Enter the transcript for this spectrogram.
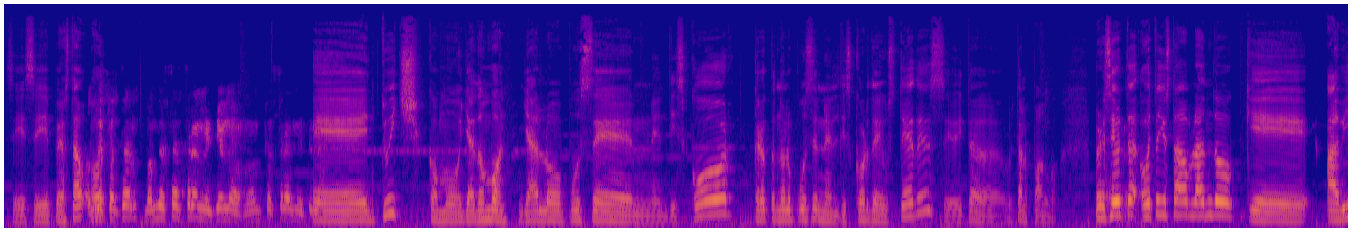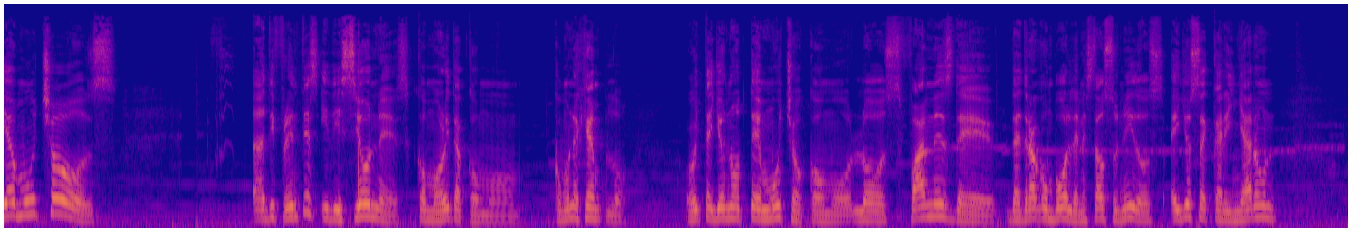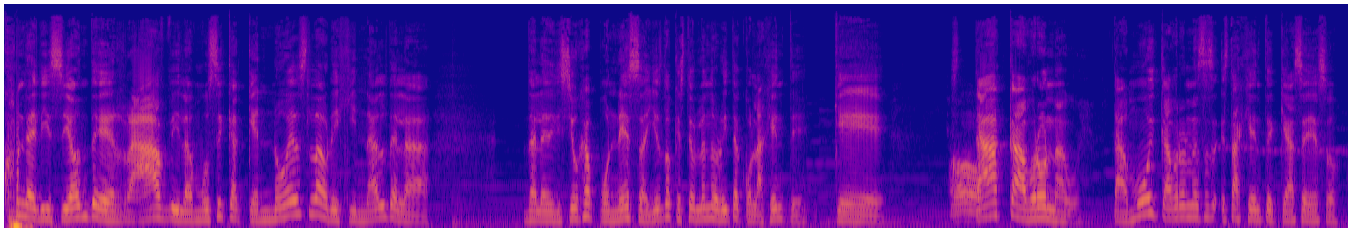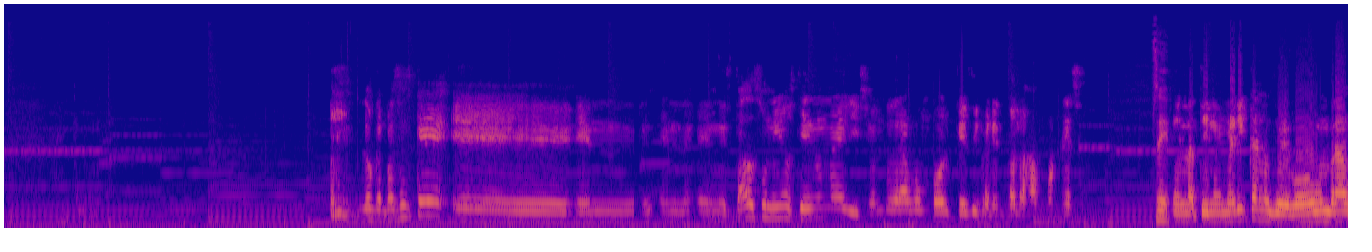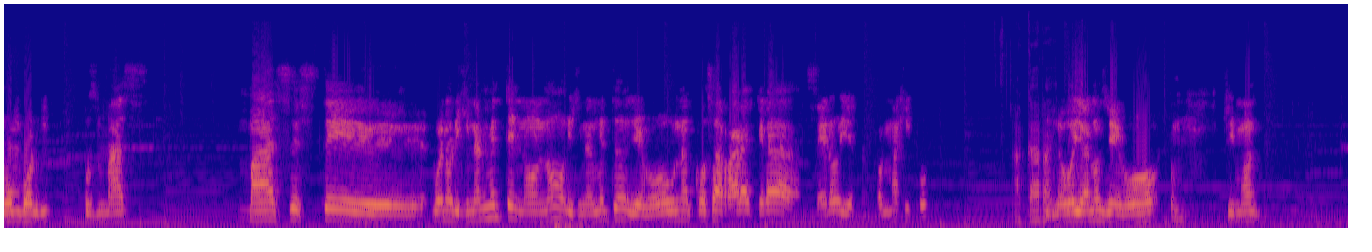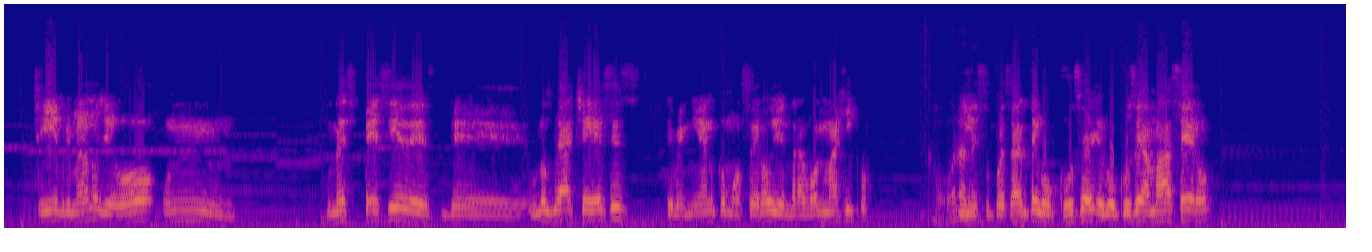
sí, sí, pero está... ¿Dónde, estás, ¿Dónde estás transmitiendo? ¿Dónde estás transmitiendo? Eh, en Twitch como Yadombón. Ya lo puse en, en Discord. Creo que no lo puse en el Discord de ustedes. y ahorita, ahorita lo pongo. Pero sí, ahorita, ahorita yo estaba hablando que había muchos diferentes ediciones. Como ahorita, como, como un ejemplo. Ahorita yo noté mucho como los fans de, de Dragon Ball en Estados Unidos. Ellos se cariñaron con la edición de rap y la música que no es la original de la de la edición japonesa y es lo que estoy hablando ahorita con la gente que Oh. está cabrona, güey. Está muy cabrona esta gente que hace eso. Lo que pasa es que eh, en, en- en Estados Unidos tienen una edición de Dragon Ball que es diferente a la japonesa. Sí. En Latinoamérica nos llegó un Dragon Ball pues más más este bueno originalmente no no originalmente nos llegó una cosa rara que era Cero y el dragón mágico Ah, y caray. luego ya nos llegó Simón sí primero nos llegó un una especie de, de unos VHS que venían como Cero y el dragón mágico Órale. y supuestamente Goku se, Goku se llamaba Cero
